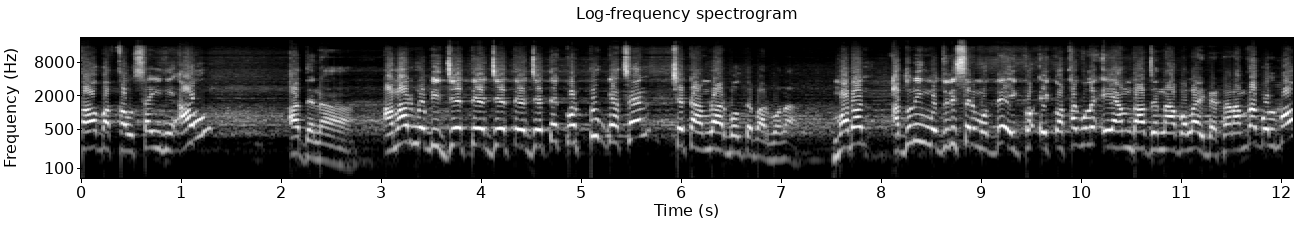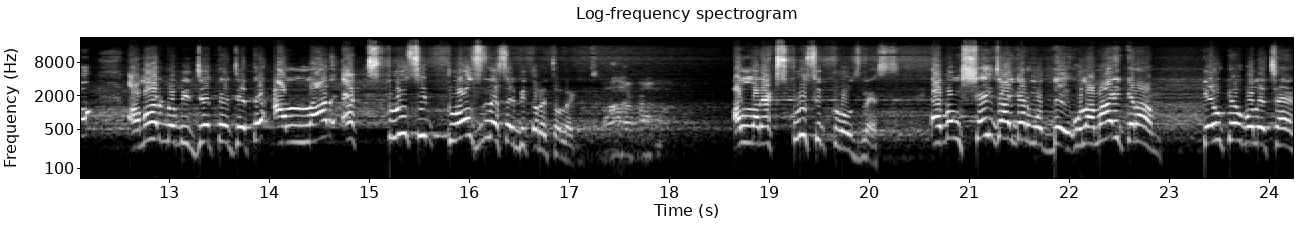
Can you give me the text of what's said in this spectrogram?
কাবা কাউসাইনি আও আদনা। আমার নবী যেতে যেতে যেতে কটুক গেছেন, সেটা আমরা আর বলতে পারব না। মডার্ন আধুনিক মজলিসের মধ্যে এই কথাগুলো এই আন্দাজে না বলাই বেটার আমরা বলব, আমার নবী যেতে যেতে আল্লাহর এক্সক্লুসিভ ক্লোজনেস এর ভিতরে চলে গেছে। আল্লাহর এক্সক্লুসিভ ক্লোজনেস এবং সেই জায়গার মধ্যে উলামাই কেরাম কেউ কেউ বলেছেন,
